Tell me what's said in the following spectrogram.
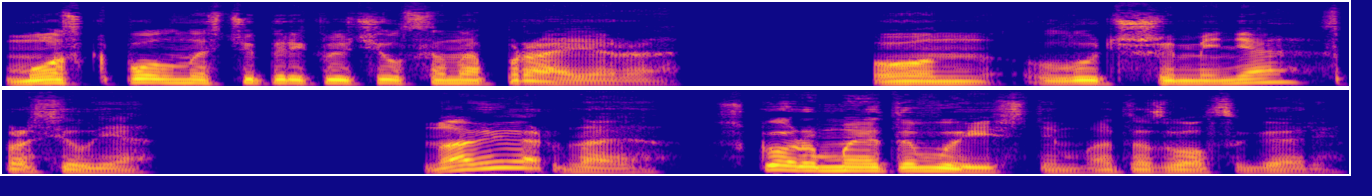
Мозг полностью переключился на Прайера. «Он лучше меня?» — спросил я. «Наверное. Скоро мы это выясним», — отозвался Гарри.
